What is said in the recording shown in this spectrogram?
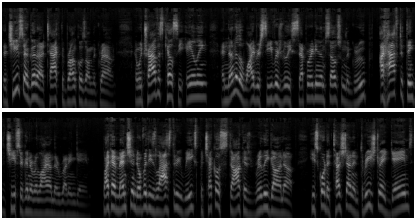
the Chiefs are going to attack the Broncos on the ground. And with Travis Kelce ailing and none of the wide receivers really separating themselves from the group, I have to think the Chiefs are going to rely on their running game. Like I mentioned, over these last three weeks, Pacheco's stock has really gone up. He scored a touchdown in three straight games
